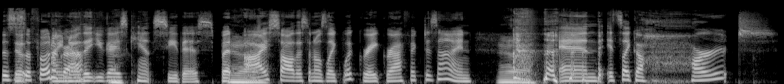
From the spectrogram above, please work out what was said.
this is a photograph. I know that you guys can't see this, but Yeah. I saw this and I was like, what great graphic design! Yeah. And it's like a heart.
